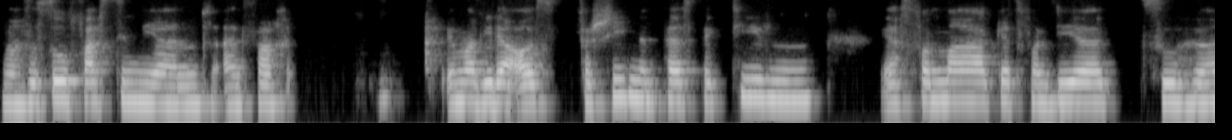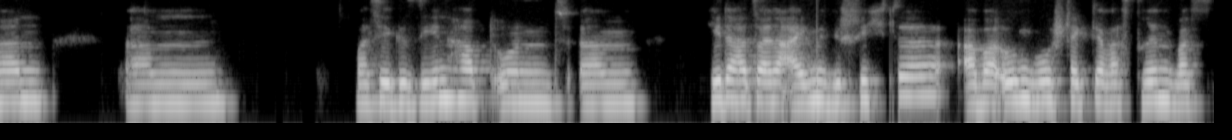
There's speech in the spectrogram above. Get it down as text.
Das ist so faszinierend, einfach immer wieder aus verschiedenen Perspektiven, erst von Marc, jetzt von dir zu hören, ähm, was ihr gesehen habt. Und ähm, jeder hat seine eigene Geschichte, aber irgendwo steckt ja was drin, was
